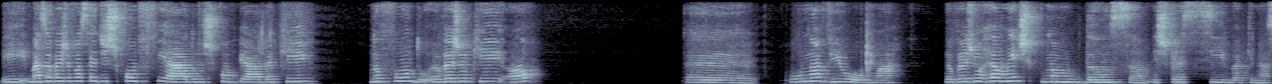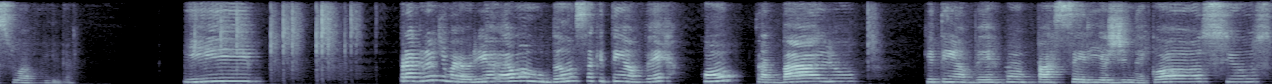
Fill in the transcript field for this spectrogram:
E, mas eu vejo você desconfiado, desconfiada que, no fundo, eu vejo aqui, ó, é, o navio ou o mar eu vejo realmente uma mudança expressiva aqui na sua vida. E para a grande maioria é uma mudança que tem a ver com trabalho, que tem a ver com parcerias de negócios.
